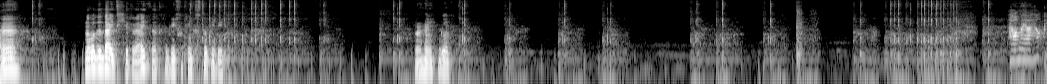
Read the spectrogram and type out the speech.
Uh, nobody died here, right? That would be fucking stupid. Okay, good. How may I help you?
